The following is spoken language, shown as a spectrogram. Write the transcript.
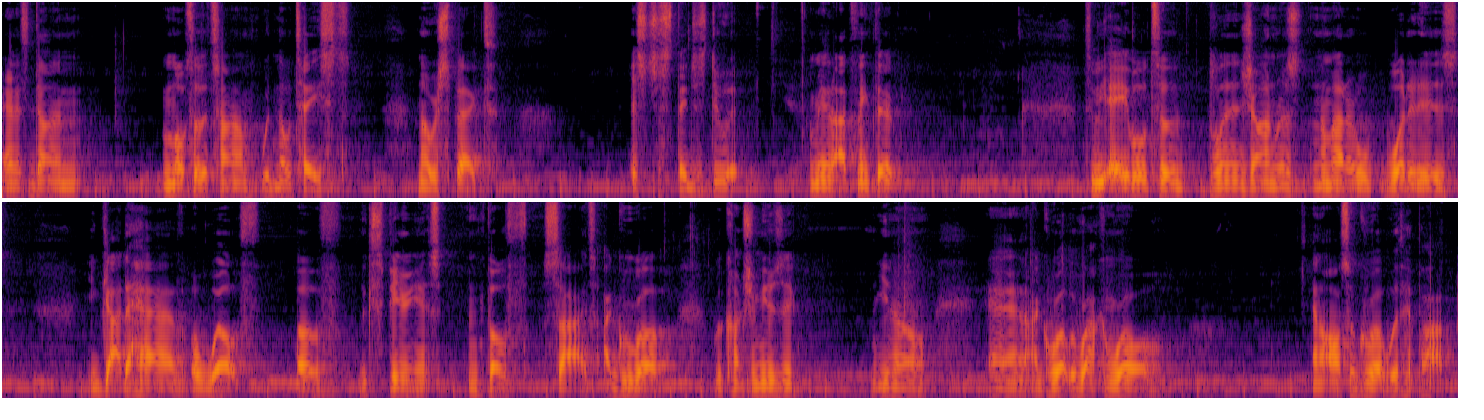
And it's done most of the time with no taste, no respect. It's just, they just do it. I mean, I think that to be able to blend genres, no matter what it is, you got to have a wealth of experience in both sides. I grew up with country music, you know, and I grew up with rock and roll, and I also grew up with hip hop,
